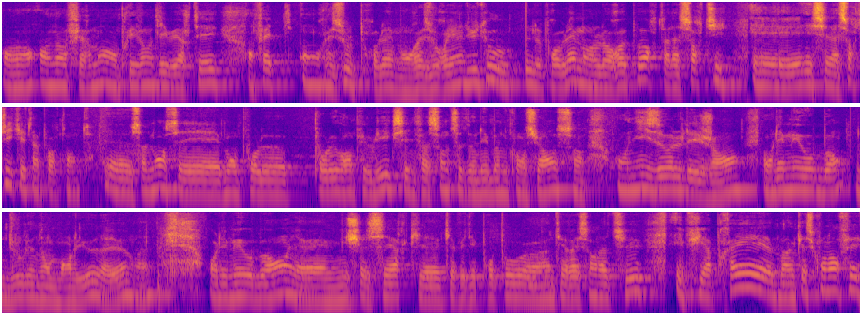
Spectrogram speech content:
en, en, enfermant, en privant de liberté, en fait, on résout le problème. On résout rien du tout. Le problème, on le reporte à la sortie. Et, et c'est la sortie qui est importante. Euh, seulement, c'est bon pour le pour le grand public, c'est une façon de se donner bonne conscience. On, isole des gens, on les met au banc, d'où le nom banlieue d'ailleurs. Hein. On les met au banc. Il y a Michel Serres qui, avait des propos euh, intéressants là-dessus. Et puis après, ben, qu'est-ce qu'on en fait?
